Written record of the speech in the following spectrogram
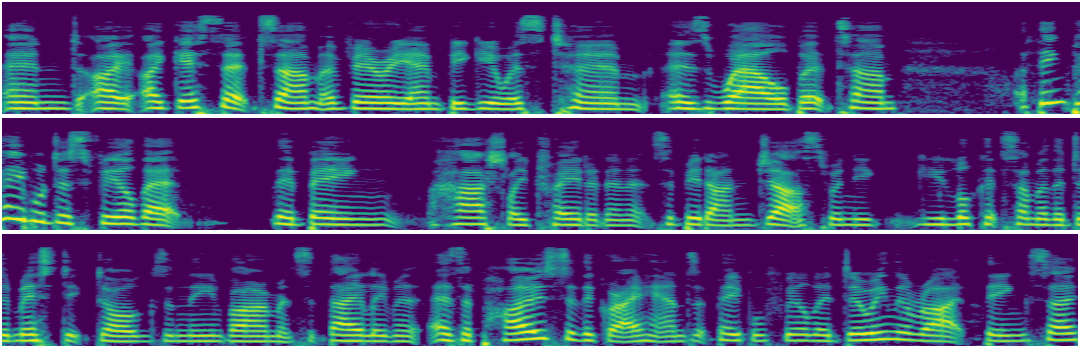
and I, I guess that's um, a very ambiguous term as well. But I think people just feel that they're being harshly treated and it's a bit unjust when you, you look at some of the domestic dogs and the environments that they live in as opposed to the greyhounds that people feel they're doing the right thing. So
